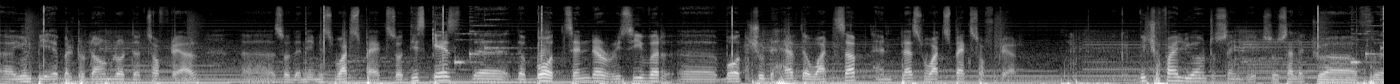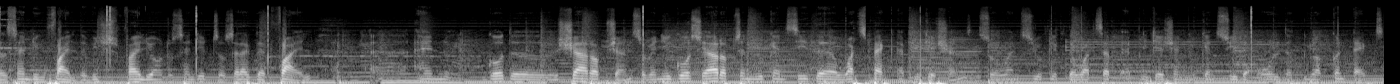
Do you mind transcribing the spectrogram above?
uh, you'll be able to download that software. Uh, so the name is whatspec so this case the the both sender receiver uh, both should have the whatsapp and plus whatspec software. Okay. which file you want to send it? So select your uh, sending file. The which file you want to send it? So select that file. Uh, and go the share option. So when you go share option you can see the whatsapp applications so once you click the whatsapp application you can see the all the your contacts.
